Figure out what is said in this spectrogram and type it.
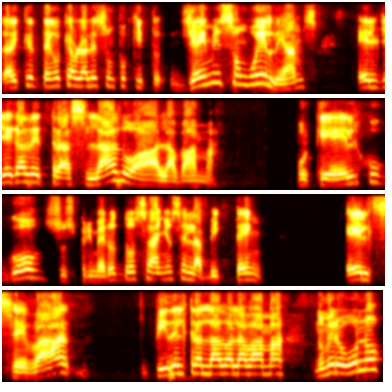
hay que, tengo que hablarles un poquito. Jameson Williams, él llega de traslado a Alabama, porque él jugó sus primeros dos años en la Big Ten. Él se va, pide el traslado a Alabama, número uno,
